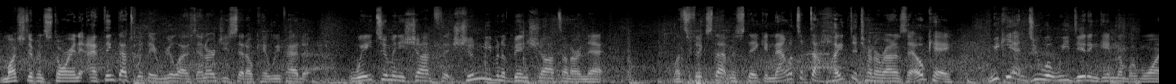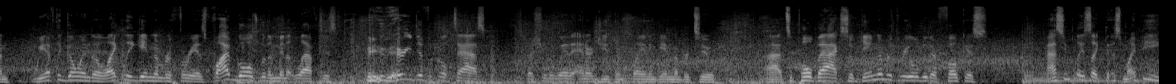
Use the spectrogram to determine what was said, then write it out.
Much different story, and I think that's what they realized. NRG said, "Okay, we've had way too many shots that shouldn't even have been shots on our net. Let's fix that mistake. And now it's up to Hype to turn around and say, okay, we can't do what we did in game number one. We have to go into likely game number three. As five goals with a minute left is a very difficult task, especially the way the energy's been playing in game number two. Uh, to pull back. So game number three will be their focus. Passing plays like this might be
